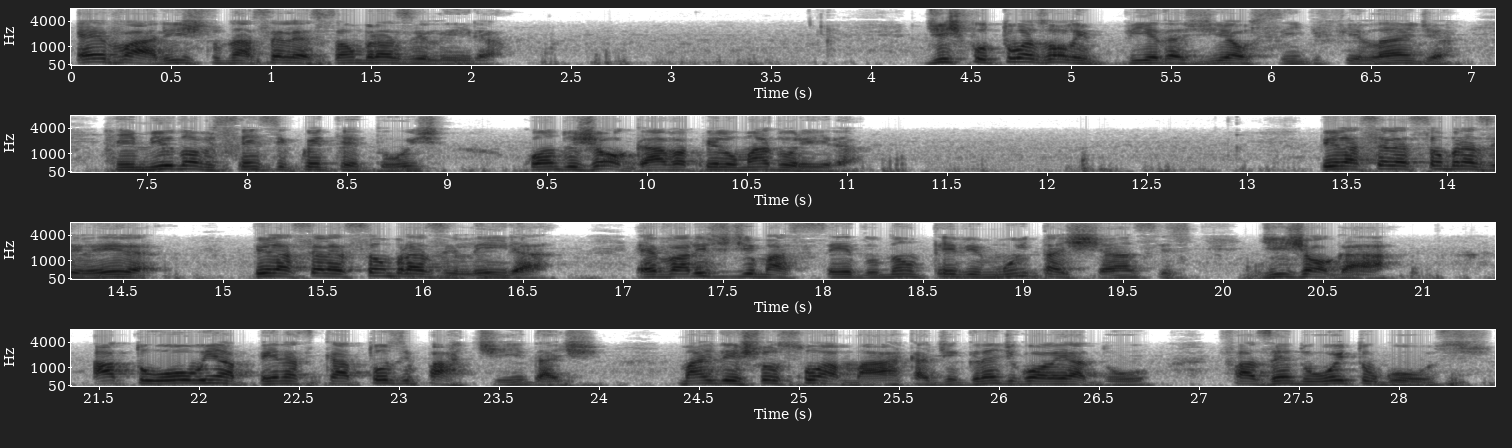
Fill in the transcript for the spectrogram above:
Evaristo na seleção brasileira. Disputou as Olimpíadas de Helsinki, Finlândia, em 1952, quando jogava pelo Madureira. Pela seleção brasileira, pela seleção brasileira, Evaristo de Macedo não teve muitas chances de jogar. Atuou em apenas 14 partidas, mas deixou sua marca de grande goleador, fazendo oito gols.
